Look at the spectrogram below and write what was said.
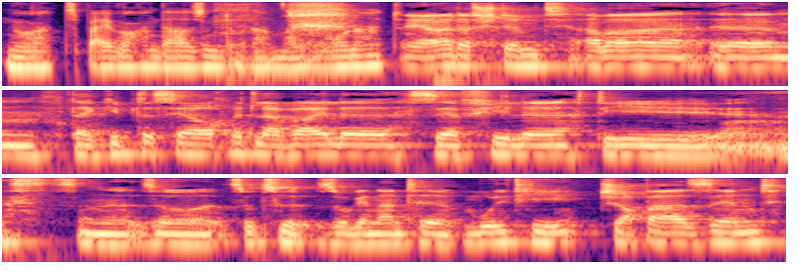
nur zwei Wochen da sind oder mal einen Monat. Ja, das stimmt. Aber ähm, da gibt es ja auch mittlerweile sehr viele, die so, eine, so, so, so sogenannte Multi-Jobber sind,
